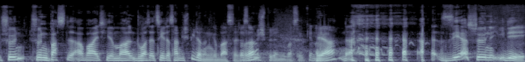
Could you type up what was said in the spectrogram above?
schön, schön Bastelarbeit hier mal. Du hast erzählt, das haben die Spielerinnen gebastelt, das oder? Das haben die Spielerinnen gebastelt, genau. Ja, sehr schöne Idee.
